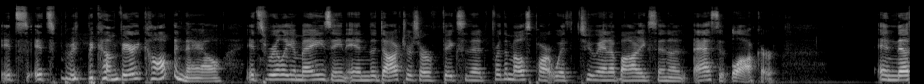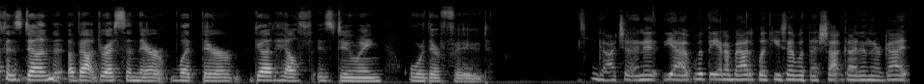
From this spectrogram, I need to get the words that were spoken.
It's it's become very common now. It's really amazing, and the doctors are fixing it for the most part with two antibiotics and an acid blocker, and nothing's done about addressing their what their gut health is doing or their food. Gotcha. And it, yeah, with the antibiotic, like you said, with the shotgun in their gut,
